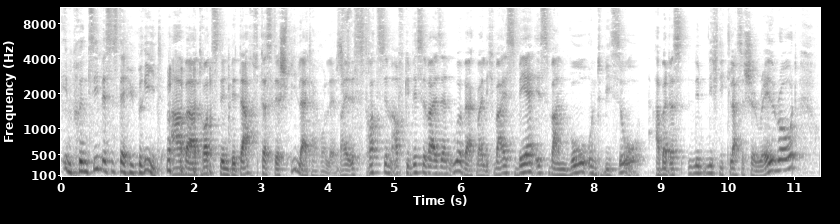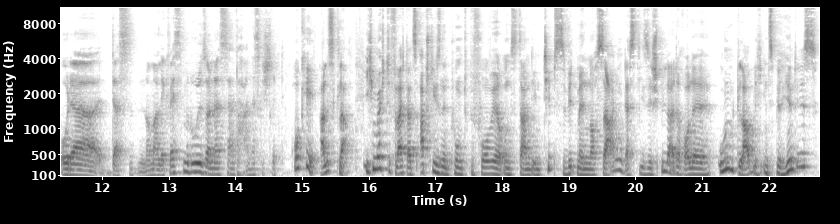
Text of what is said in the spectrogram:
Im Prinzip ist es der Hybrid, aber trotzdem bedarf das der Spielleiterrolle, weil es trotzdem auf gewisse Weise ein Uhrwerk, weil ich weiß, wer ist wann wo und wieso. Aber das nimmt nicht die klassische Railroad oder das normale Questmodul, sondern es ist einfach anders gestrickt. Okay, alles klar. Ich möchte vielleicht als abschließenden Punkt, bevor wir uns dann den Tipps widmen, noch sagen, dass diese Spielleiterrolle unglaublich inspirierend ist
